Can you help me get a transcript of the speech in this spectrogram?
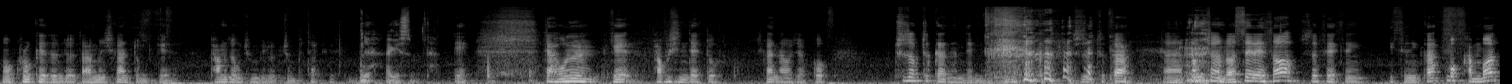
뭐 그렇게 좀 남은 시간 좀 이렇게 방송 준비를 좀 부탁드리겠습니다. 네, 알겠습니다. 자 오늘 이렇게 바쁘신데 또 시간 나오셨고 추석 특강 한답니다. 추석 특강 아, 평촌 러셀에서 추석 특강 있으니까 꼭 한번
